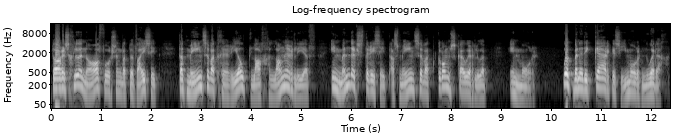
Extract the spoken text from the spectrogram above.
Daar is glo navorsing wat bewys het dat mense wat gereeld lag langer leef en minder stres het as mense wat kromskouer loop en mor. Ook binne die kerk is humor nodig.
